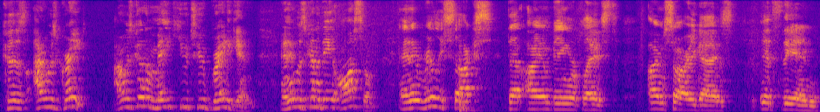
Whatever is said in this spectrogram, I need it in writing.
because I was great. I was going to make YouTube great again. And it was going to be awesome. And it really sucks that I am being replaced. I'm sorry, guys. It's the end.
